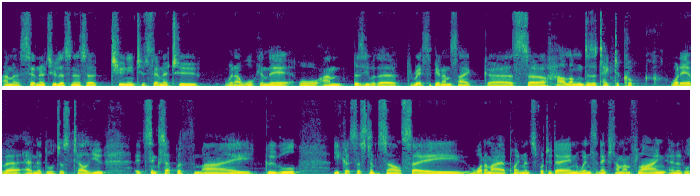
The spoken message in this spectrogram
I'm a 702 listener, so tune into 702." When I walk in there, or I'm busy with a recipe, and I'm like, uh, "So how long does it take to cook whatever?" And it will just tell you. It syncs up with my Google ecosystem. So I'll say, "What are my appointments for today?" and when's the next time I'm flying, and it will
